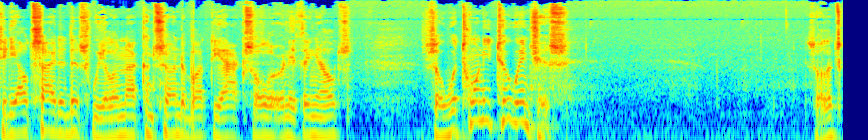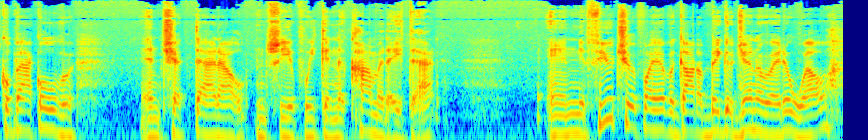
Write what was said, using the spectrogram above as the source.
to the outside of this wheel. I'm not concerned about the axle or anything else. So we're 22 inches. So let's go back over and check that out and see if we can accommodate that. In the future, if I ever got a bigger generator, well,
